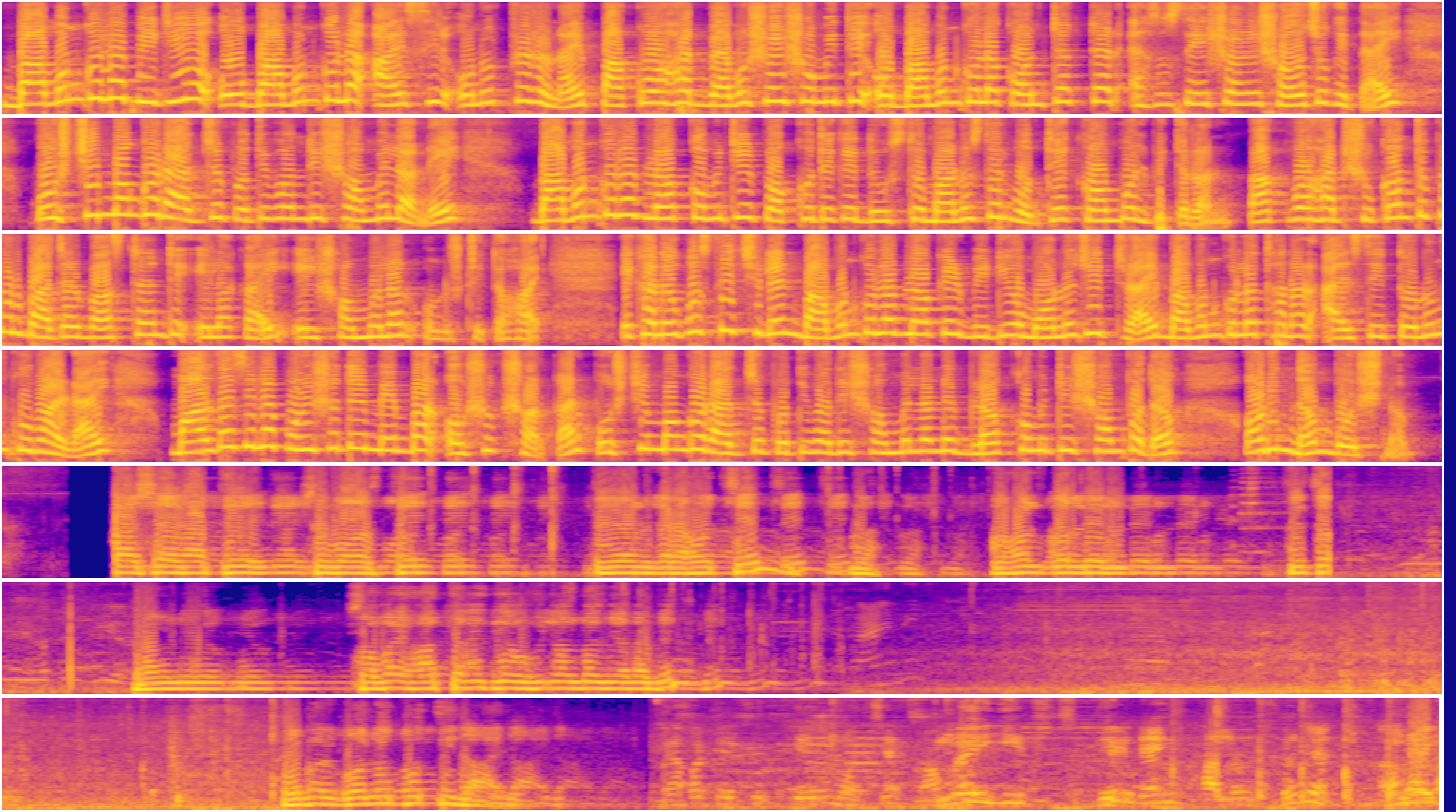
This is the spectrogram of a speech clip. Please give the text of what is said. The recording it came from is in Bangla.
বামনগোলা বিডিও ও বামনগোলা আইসির অনুপ্রেরণায় পাকুয়াহাট ব্যবসায়ী সমিতি ও বামনগোলা কন্ট্রাক্টর অ্যাসোসিয়েশনের সহযোগিতায় পশ্চিমবঙ্গ রাজ্য প্রতিবন্ধী সম্মেলনে বামনগোলা ব্লক কমিটির পক্ষ থেকে দুস্থ মানুষদের মধ্যে কম্বল বিতরণ। পাকুয়াহাট সুকান্তপুর বাজার বাসস্ট্যান্ড এলাকায় এই সম্মেলন অনুষ্ঠিত হয়। এখানে উপস্থিত ছিলেন বামনগোলা ব্লকের বিডিও মনোজিৎ রায়, বামনগোলা থানার আইসি তরুণ কুমার রায়, মালদা জেলা পরিষদের মেম্বার অশোক সরকার, পশ্চিমবঙ্গ রাজ্য প্রতিবাদী সম্মেলনের ব্লক কমিটির সম্পাদক অরিন্দম বৈষ্ণব। পাশের হাতে শুভ হস্তে প্রেরণ করা হচ্ছে। গ্রহণ করলেন সবাই হাততালি দিয়ে অভিনন্দন জানাবেন। এবার গণপতি রায়। ব্যাপারটা একটু কীরকম হচ্ছে? আমরাই ভালো বুঝলেন? আমরাই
